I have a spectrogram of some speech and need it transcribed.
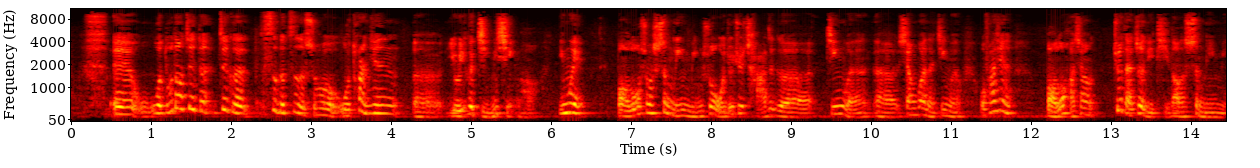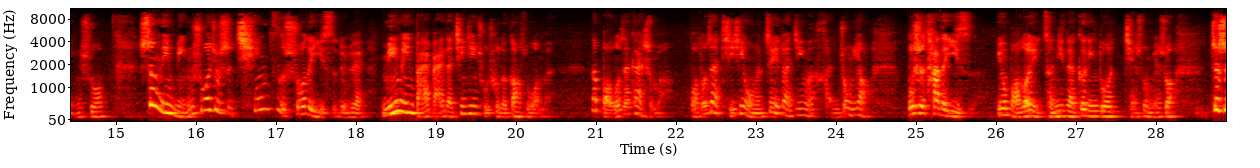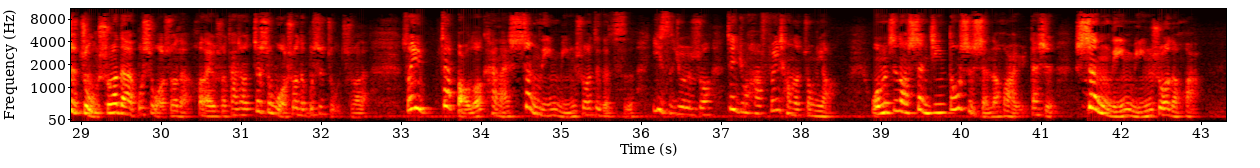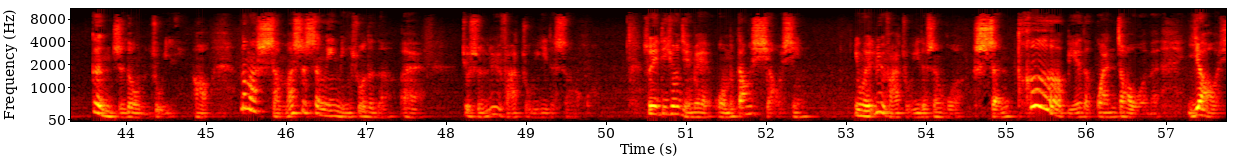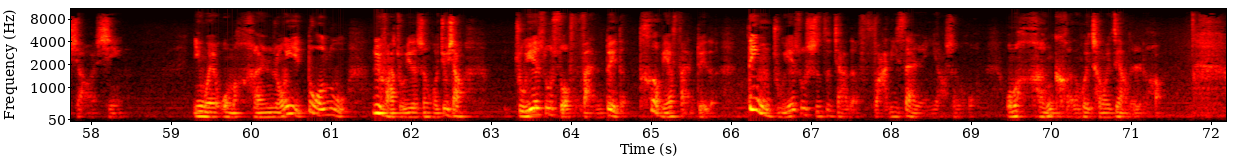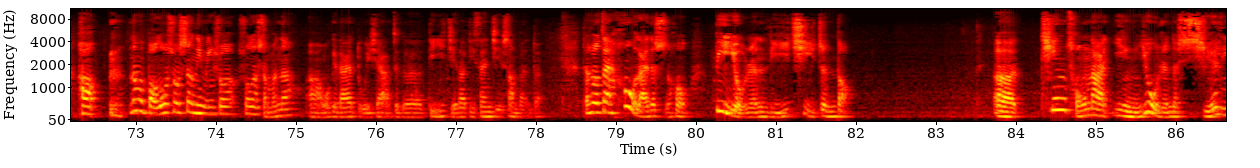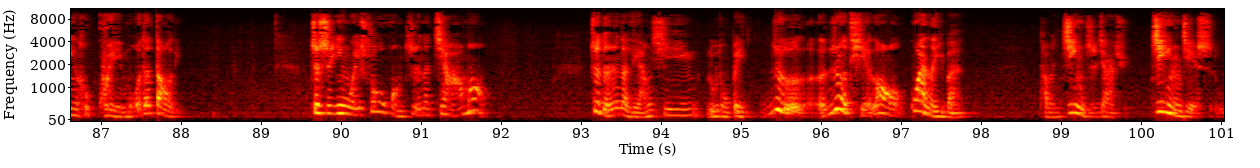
呃我读到这段这个四个字的时候，我突然间呃有一个警醒哈，因为保罗说圣灵明说，我就去查这个经文呃相关的经文，我发现保罗好像就在这里提到了圣灵明说，圣灵明说就是亲自说的意思，对不对？明明白白的、清清楚楚的告诉我们。”那保罗在干什么？保罗在提醒我们这一段经文很重要，不是他的意思，因为保罗曾经在哥林多前书里面说，这是主说的，不是我说的。后来又说，他说这是我说的，不是主说的。所以在保罗看来，“圣灵明说”这个词，意思就是说这句话非常的重要。我们知道圣经都是神的话语，但是圣灵明说的话更值得我们注意啊。那么什么是圣灵明说的呢？哎，就是律法主义的生活。所以弟兄姐妹，我们当小心，因为律法主义的生活，神特别的关照我们要小心，因为我们很容易堕入律法主义的生活，就像主耶稣所反对的、特别反对的定主耶稣十字架的法利赛人一样生活，我们很可能会成为这样的人哈。好，那么保罗说圣灵明说说了什么呢？啊，我给大家读一下这个第一节到第三节上半段，他说在后来的时候。必有人离弃正道，呃，听从那引诱人的邪灵和鬼魔的道理。这是因为说谎之人的假冒，这等人的良心如同被热热铁烙惯了一般，他们禁止下去，禁戒食物。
